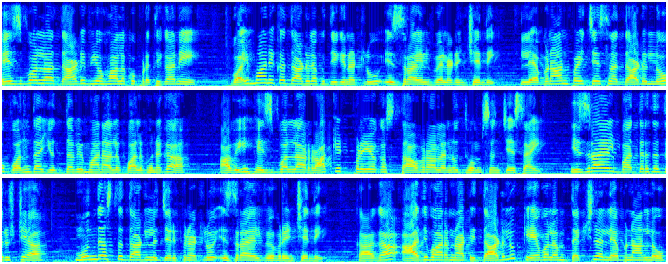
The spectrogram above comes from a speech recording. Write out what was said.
హెజ్బొల్లా దాడి వ్యూహాలకు ప్రతిగానే వైమానిక దాడులకు దిగినట్లు ఇజ్రాయెల్ వెల్లడించింది. లెబనాన్పై చేసిన దాడుల్లో వంద యుద్ధ విమానాలు పాల్గొనగా అవి హెజ్బొల్లా రాకెట్ ప్రయోగ స్థావరాలను ధ్వంసం చేశాయి. ఇజ్రాయెల్ భద్రత దృష్ట్యా ముందస్తు దాడులు జరిపినట్లు ఇజ్రాయెల్ వివరించింది. కాగా ఆదివారం నాటి దాడులు కేవలం దక్షిణ లెబనాన్లో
